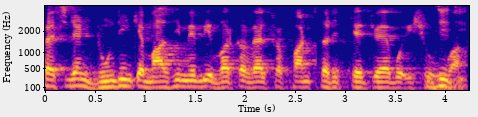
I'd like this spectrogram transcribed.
प्रेसिडेंट ढूंढी के माजी में भी वर्कर वेलफेयर फंड सर्टिफिकेट जो है वो इशू हुआ जी।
